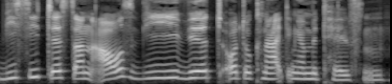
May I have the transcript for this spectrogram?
Wie sieht das dann aus? Wie wird Otto Kneitinger mithelfen?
